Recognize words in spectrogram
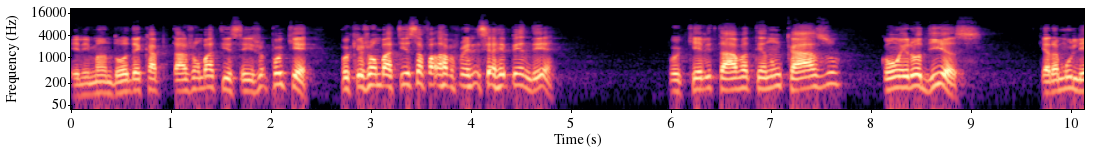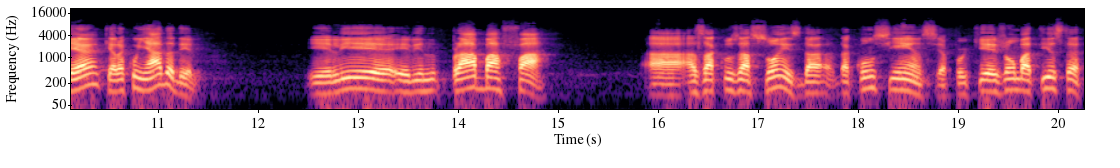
Ele mandou decapitar João Batista. E por quê? Porque João Batista falava para ele se arrepender porque ele estava tendo um caso com Herodias, que era mulher, que era cunhada dele. E ele, ele para abafar a, as acusações da, da consciência, porque João Batista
